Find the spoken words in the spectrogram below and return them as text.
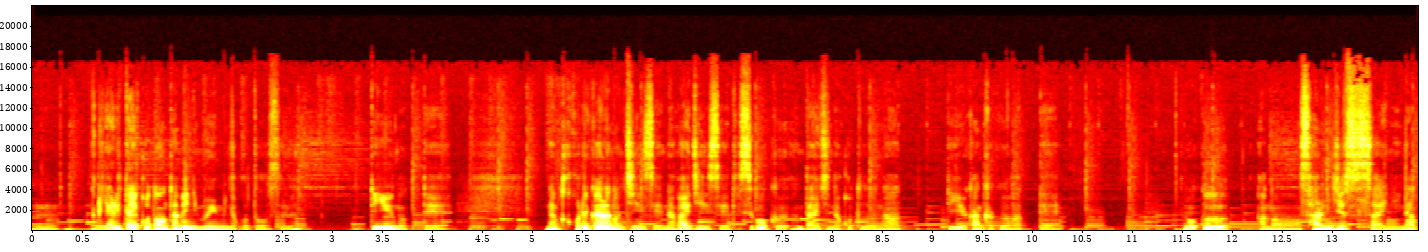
うん、なんかやりたいことのために無意味なことをするっていうのってなんかこれからの人生長い人生ですごく大事なことだなっていう感覚があって僕あの30歳になっ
